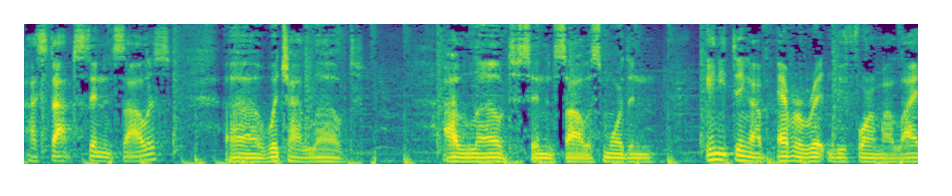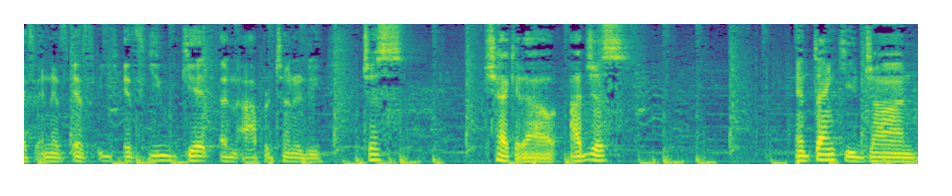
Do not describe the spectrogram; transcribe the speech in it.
I stopped Sin and Solace, uh, which I loved. I loved Sin and Solace more than anything I've ever written before in my life. And if if if you get an opportunity, just check it out. I just and thank you, John,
